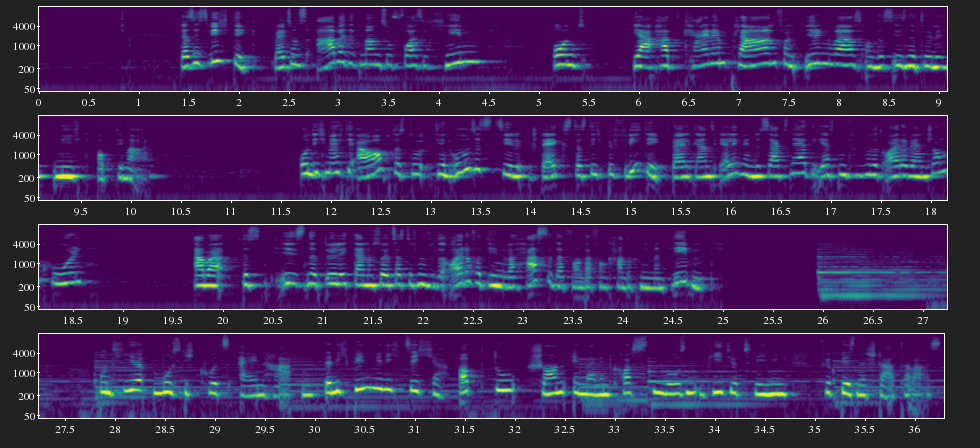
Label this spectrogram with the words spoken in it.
Das ist wichtig, weil sonst arbeitet man so vor sich hin und ja, hat keinen Plan von irgendwas und das ist natürlich nicht optimal. Und ich möchte auch, dass du dir ein Umsatzziel steckst, das dich befriedigt, weil ganz ehrlich, wenn du sagst, naja, die ersten 500 Euro wären schon cool, aber das ist natürlich dann so, jetzt hast du 500 Euro verdient, was hast du davon? Davon kann doch niemand leben. Und hier muss ich kurz einhaken, denn ich bin mir nicht sicher, ob du schon in meinem kostenlosen Videotraining für Business Starter warst.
